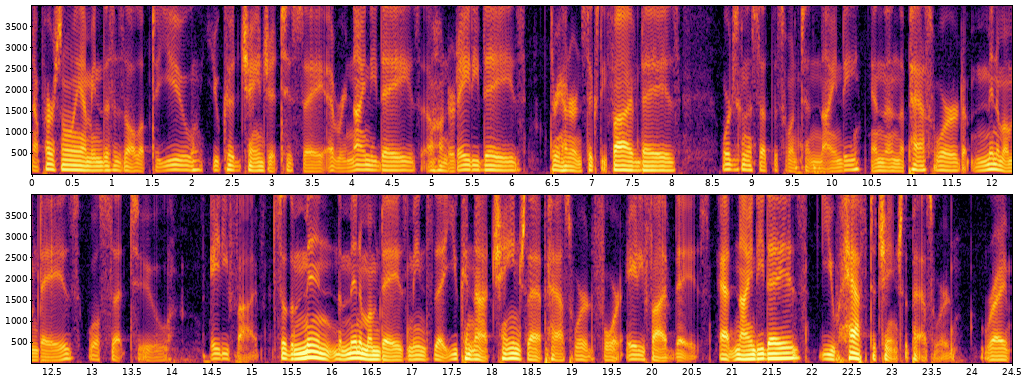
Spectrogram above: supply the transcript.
Now, personally, I mean, this is all up to you. You could change it to, say, every 90 days, 180 days, 365 days. We're just going to set this one to 90, and then the password minimum days will set to 85. So the min the minimum days means that you cannot change that password for 85 days. At 90 days, you have to change the password right?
